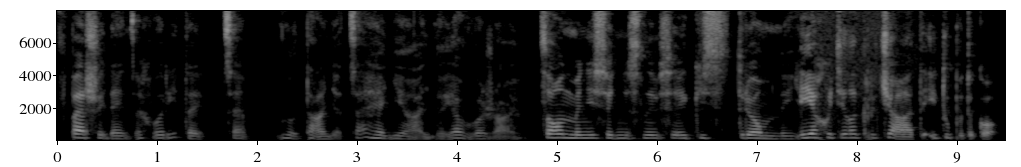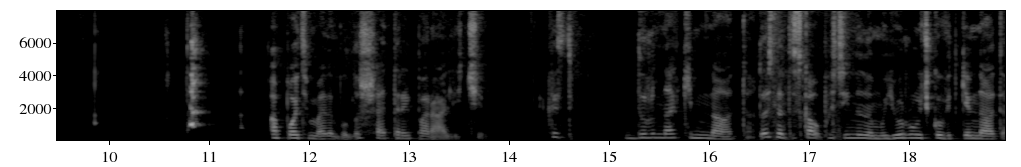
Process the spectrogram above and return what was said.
В перший день захворіти це ну, Таня, це геніально, я вважаю. Сон мені сьогодні снився якийсь стрьомний. І я хотіла кричати, і тупо тако. А потім в мене було ще три паралічі. Якась дурна кімната. Хтось натискав постійно на мою ручку від кімнати.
